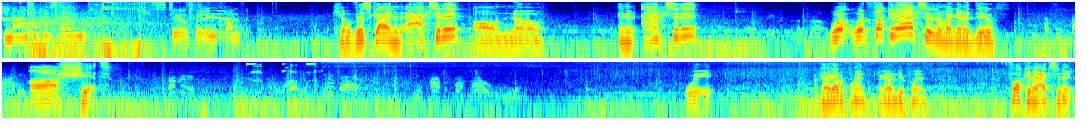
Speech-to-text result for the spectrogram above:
90%. Still feeling confident. Kill this guy in an accident? Oh no. In an accident? What what fucking accident am I gonna do? Ah shit. Wait. Okay, I got a plan. I got a new plan. Fucking accident.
